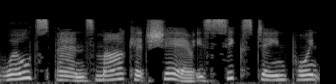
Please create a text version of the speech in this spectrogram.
WorldSpan's market share is 16.9%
